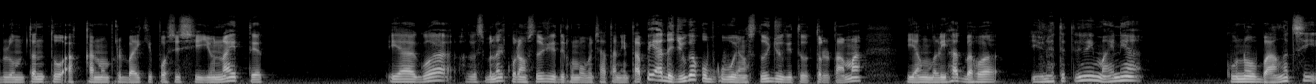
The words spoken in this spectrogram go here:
belum tentu akan memperbaiki posisi United ya gue sebenarnya kurang setuju di rumah pemecatan ini. Tapi ada juga kubu-kubu yang setuju gitu terutama yang melihat bahwa United ini mainnya kuno banget sih.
